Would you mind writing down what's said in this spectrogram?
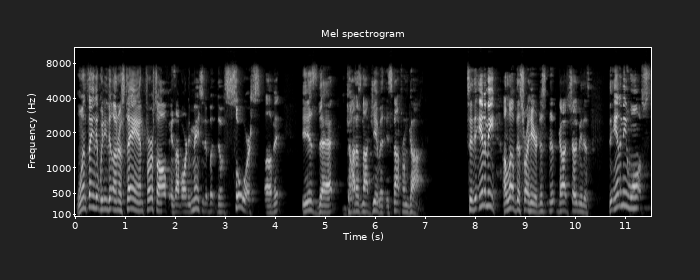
One thing that we need to understand, first off, is I've already mentioned it, but the source of it is that God does not give it. It's not from God. See, the enemy, I love this right here. This, God showed me this. The enemy wants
